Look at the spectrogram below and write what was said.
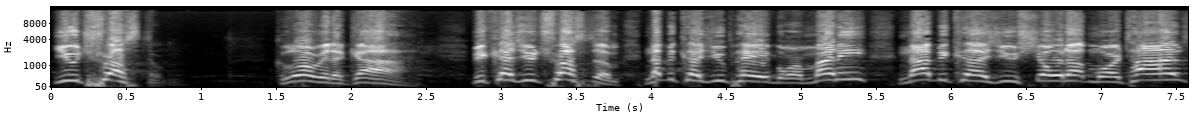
you trust Him. Glory to God. Because you trust him. Not because you paid more money, not because you showed up more times,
